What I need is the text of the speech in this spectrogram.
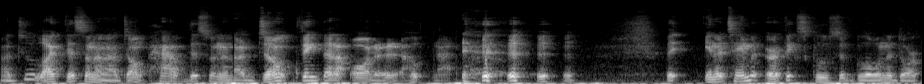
I do like this one, and I don't have this one, and I don't think that I ordered it. I hope not. the Entertainment Earth exclusive glow in the dark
